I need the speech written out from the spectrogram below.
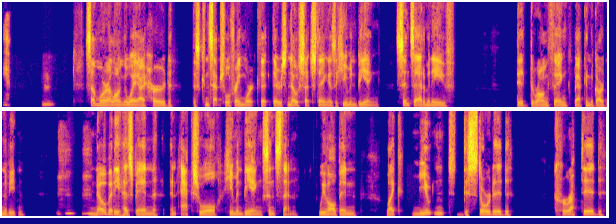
Yeah. Mm. Somewhere along the way, I heard this conceptual framework that there's no such thing as a human being since Adam and Eve did the wrong thing back in the Garden of Eden. Mm-hmm. Nobody has been an actual human being since then. We've all been like mutant, distorted, corrupted,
